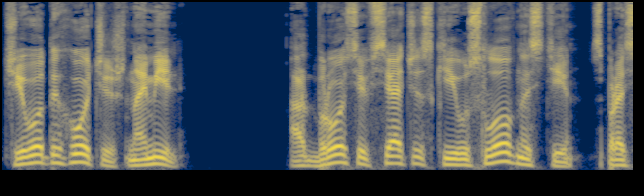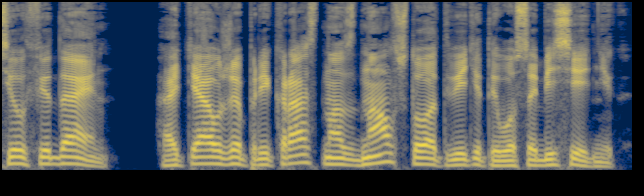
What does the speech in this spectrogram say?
Чего ты хочешь, Намиль?» Отбросив всяческие условности, спросил Федайн, хотя уже прекрасно знал, что ответит его собеседник.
